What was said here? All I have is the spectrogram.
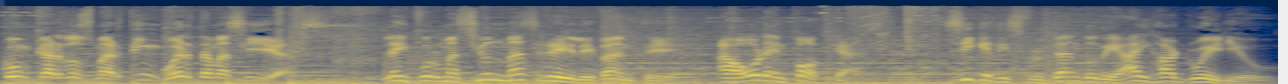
con Carlos Martín Huerta Macías. La información más relevante, ahora en podcast. Sigue disfrutando de iHeartRadio.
